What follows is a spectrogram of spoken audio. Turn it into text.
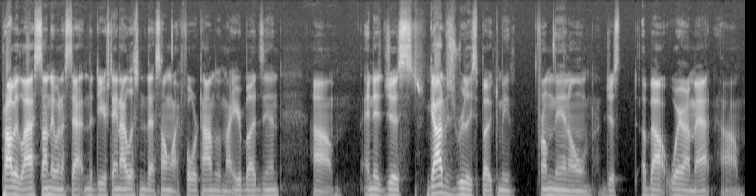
probably last Sunday when I sat in the deer stand, I listened to that song like four times with my earbuds in, um, and it just God just really spoke to me from then on, just about where I'm at. Um,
